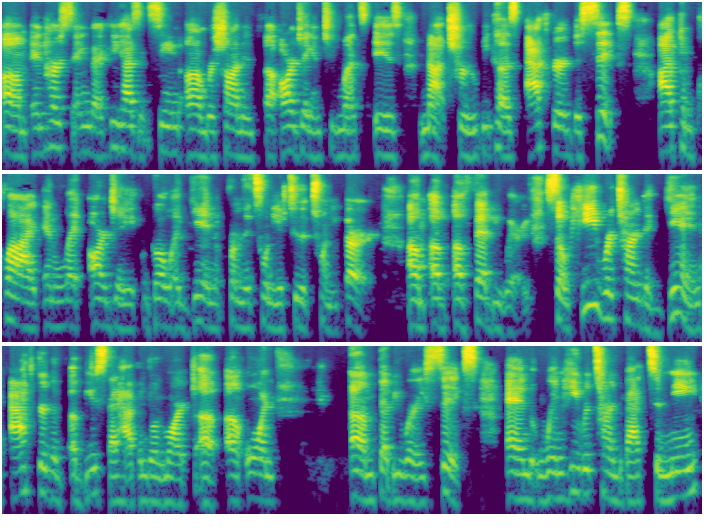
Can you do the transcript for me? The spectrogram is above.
um, and her saying that he hasn't seen um, Richaun and uh, RJ in two months is not true because after the 6th, I complied and let RJ go again from the 20th to the 23rd um, of, of February. So he returned again after the abuse that happened on March, uh, uh, on um, February 6th. And when he returned back to me,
